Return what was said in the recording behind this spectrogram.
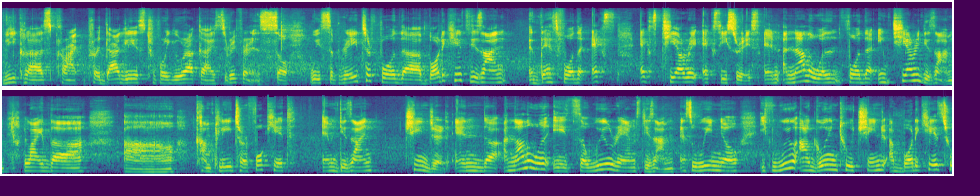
V-Class product list for your guys reference. So we separated for the body kit design and that's for the ex exterior accessories and another one for the interior design like the uh, completer for kit M design changed. And uh, another one is the wheel rims design. As we know if we are going to change a body kit to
